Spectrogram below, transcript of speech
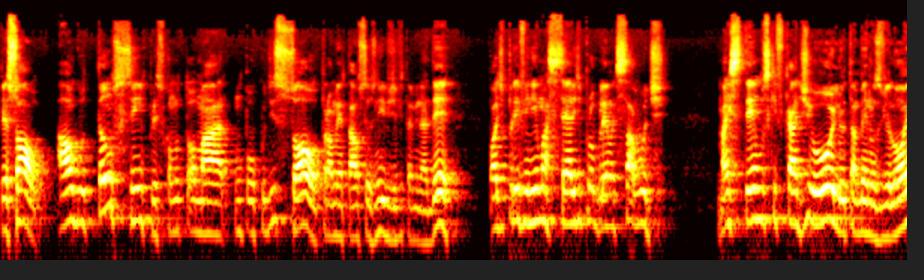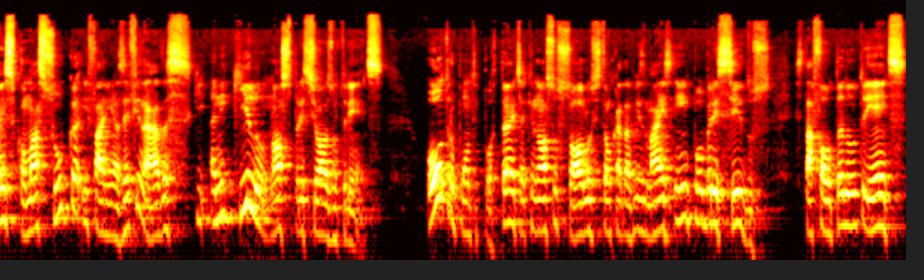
Pessoal, algo tão simples como tomar um pouco de sol para aumentar os seus níveis de vitamina D pode prevenir uma série de problemas de saúde. Mas temos que ficar de olho também nos vilões, como açúcar e farinhas refinadas, que aniquilam nossos preciosos nutrientes. Outro ponto importante é que nossos solos estão cada vez mais empobrecidos, está faltando nutrientes,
